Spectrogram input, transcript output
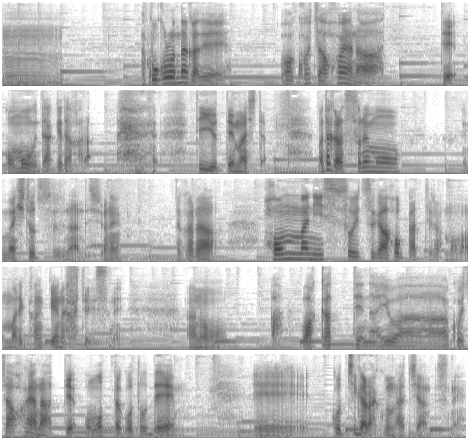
うん心の中でわこいつアホやなって思うだけだから って言ってました、まあだからそれも、まあ、一つなんですよね。だからほんまにそいつがアホかっていうのはもうあんまり関係なくてですね。あのあ分かってないわこいつアホやなって思ったことでえー、こっちが楽になっちゃうんですね。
